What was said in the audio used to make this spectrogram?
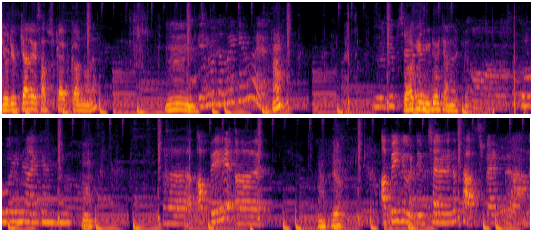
YouTube චාලක සබස්ක්‍රයිබ් කරන්න ඕන වගේ වීඩියෝ චානක අපේ අපේ YouTube චැනල එක සබස්ක්‍රයිබ් කරන්න.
